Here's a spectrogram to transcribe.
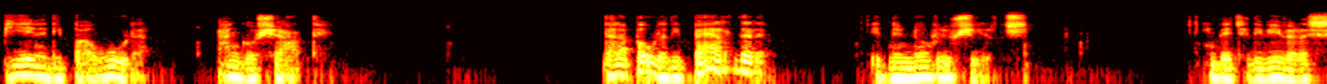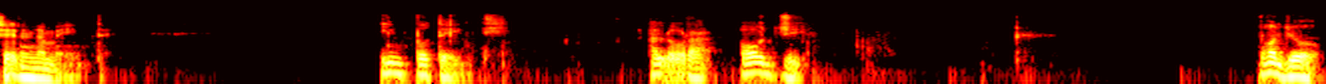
piene di paura, angosciate, dalla paura di perdere e di non riuscirci, invece di vivere serenamente, impotenti. Allora oggi voglio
